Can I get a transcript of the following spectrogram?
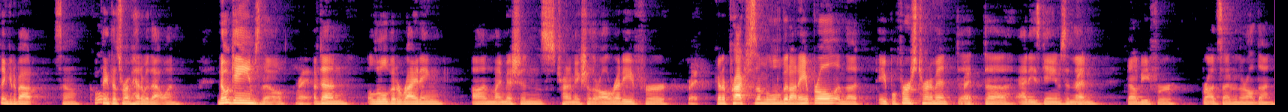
thinking about. So Cool. I think that's where I'm headed with that one. No games though. Right. I've done a little bit of writing on my missions, trying to make sure they're all ready for. Right. Going to practice them a little bit on April in the April 1st tournament Right. at uh, Addie's games, and then that'll be for Broadside when they're all done.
